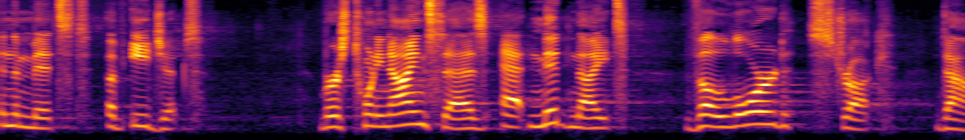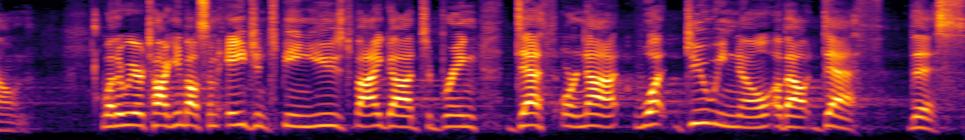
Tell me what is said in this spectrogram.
in the midst of Egypt. Verse 29 says, At midnight, the Lord struck down. Whether we are talking about some agent being used by God to bring death or not, what do we know about death? This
